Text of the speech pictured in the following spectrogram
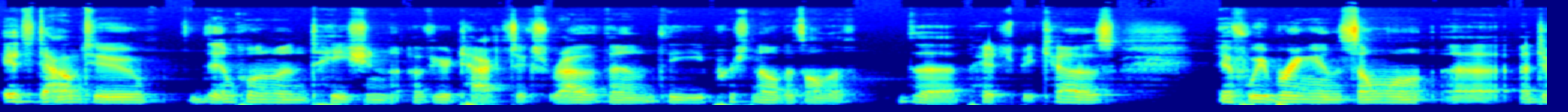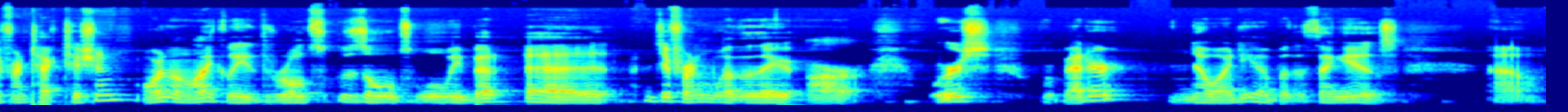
it's down to the implementation of your tactics rather than the personnel that's on the the pitch because if we bring in someone uh, a different tactician, more than likely the results will be better, uh, different. Whether they are worse or better, no idea. But the thing is, um,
